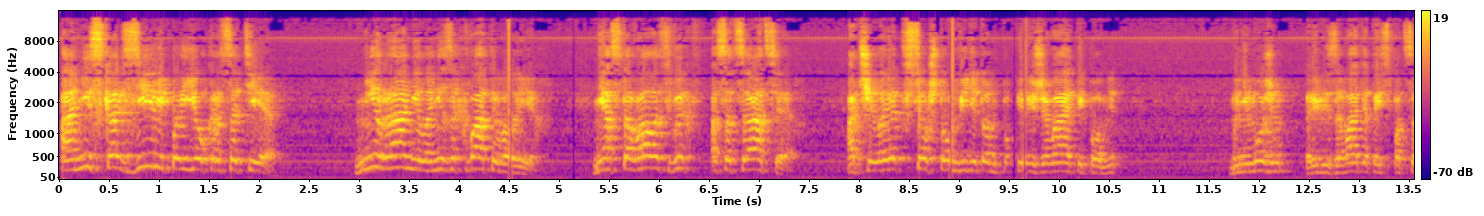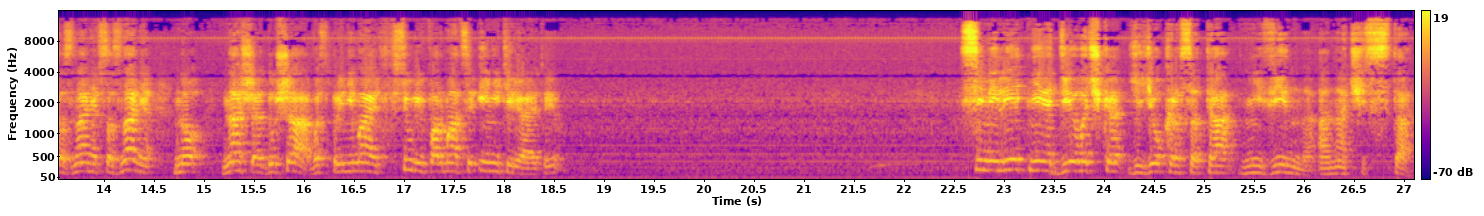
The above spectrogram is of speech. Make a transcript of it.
они скользили по ее красоте, не ранило, не захватывало их, не оставалось в их ассоциациях. А человек все, что он видит, он переживает и помнит. Мы не можем реализовать это из подсознания в сознание, но наша душа воспринимает всю информацию и не теряет ее. Семилетняя девочка, ее красота невинна, она чиста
